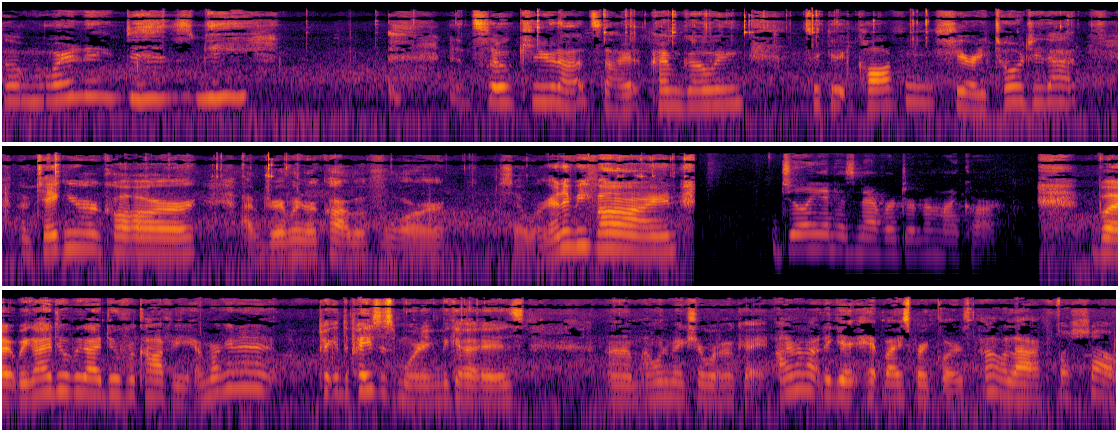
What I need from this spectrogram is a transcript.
Good morning, Disney. It's so cute outside. I'm going to get coffee. She already told you that. I'm taking her car. I've driven her car before, so we're gonna be fine. Jillian has never driven my car. But we gotta do what we gotta do for coffee. And we're gonna pick up the pace this morning because um, I wanna make sure we're okay. I'm about to get hit by sprinklers. Oh, la, for sure,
